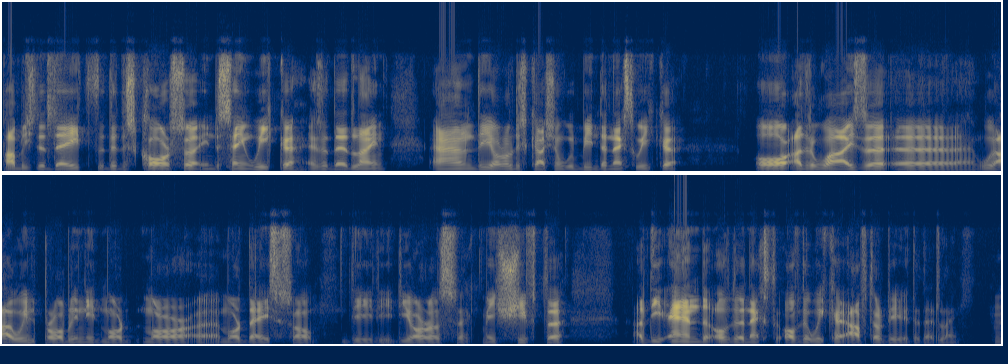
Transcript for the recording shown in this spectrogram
publish the dates the, the scores uh, in the same week uh, as a deadline and the oral discussion will be in the next week or otherwise uh, uh, I will probably need more more uh, more days so the the, the orals may shift at the end of the next of the week after the, the deadline hmm?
